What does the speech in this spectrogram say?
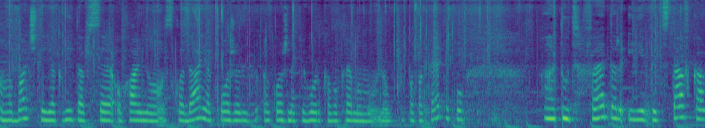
бачите, як Віта все охайно складає, кожен, кожна фігурка в окремому ну, пакетику. Тут фетр і підставка.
